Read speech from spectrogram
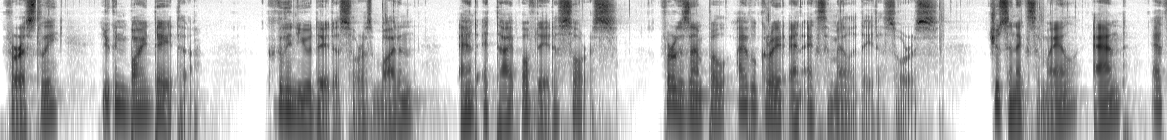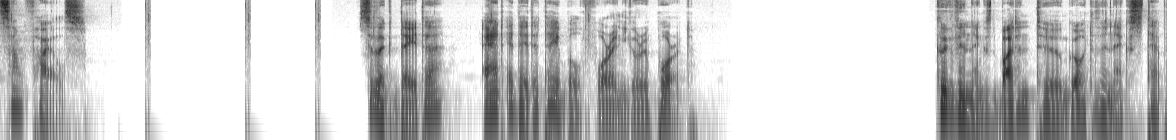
Firstly, you can bind data. Click the New Data Source button and a type of data source. For example, I will create an XML data source choose an XML and add some files. Select Data, add a data table for a new report. Click the Next button to go to the next step.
